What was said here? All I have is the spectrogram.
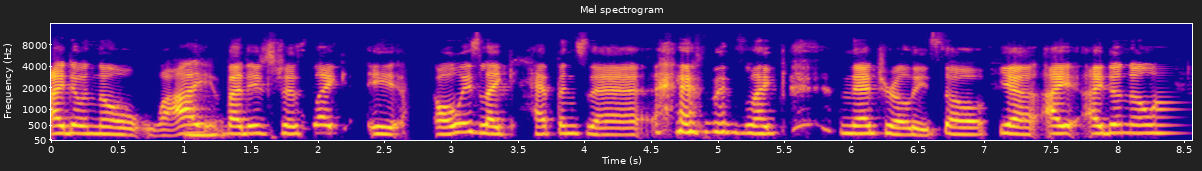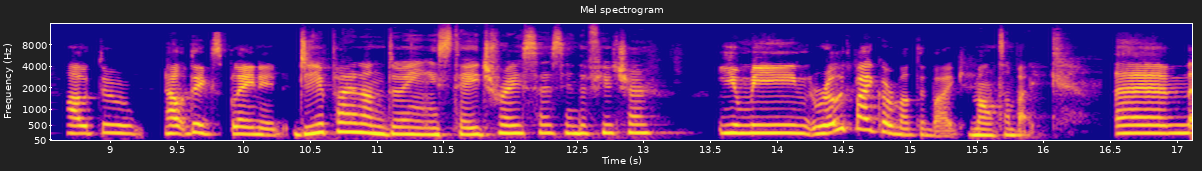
I don't know why mm. but it's just like it always like happens uh, happens like naturally. So yeah i i don't know how to how to explain it. Do you plan on doing stage races in the future? You mean road bike or mountain bike? Mountain bike. Um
